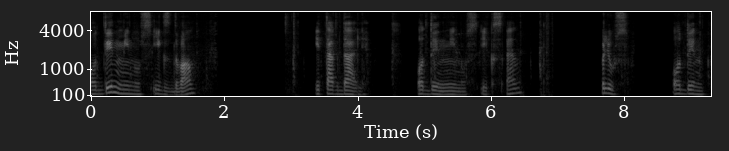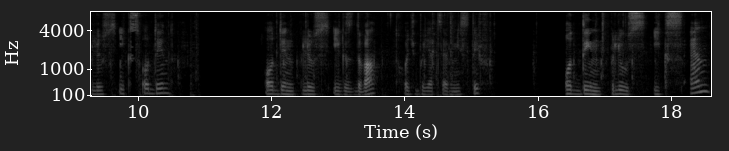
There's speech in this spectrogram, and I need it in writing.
1 мінус х2 і так далі. 1 мінус xn плюс 1 плюс х1, 1 плюс х2, хоч би я це вмістив, 1 плюс xn,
